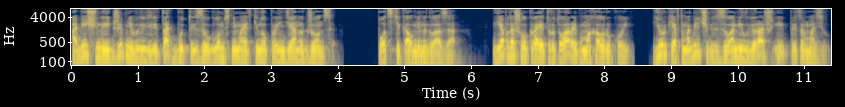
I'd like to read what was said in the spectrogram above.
Обещанные джипни выглядели так, будто из-за углом снимает кино про Индиану Джонса. Пот стекал мне на глаза. Я подошел к краю тротуара и помахал рукой. Юркий автомобильчик заломил вираж и притормозил.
